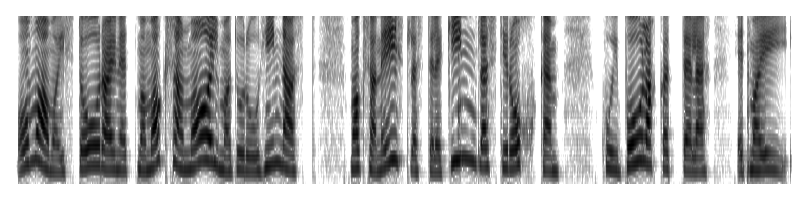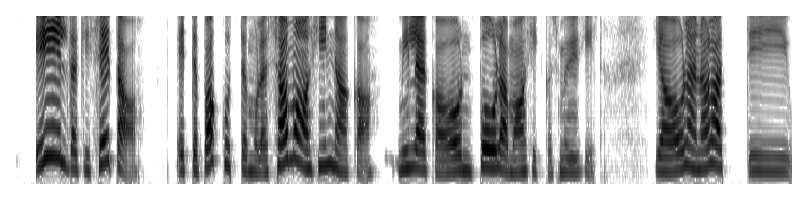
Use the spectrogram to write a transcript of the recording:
omamaist toorainet, ma maksan maailmaturu hinnast, maksan eestlastele kindlasti rohkem, kui poolakatele, et ma ei eeldagi seda, et te pakute mulle sama hinnaga, millega on Poola maasikas müügil. ja olen alati,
